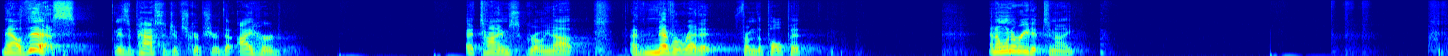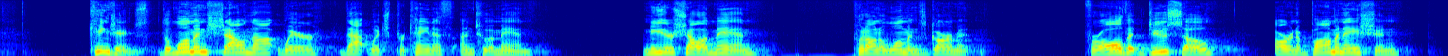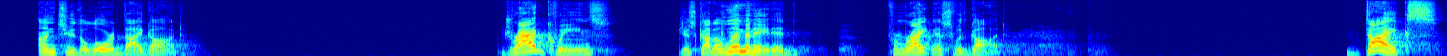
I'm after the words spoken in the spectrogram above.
Now, this is a passage of scripture that I heard at times growing up. I've never read it from the pulpit. And I want to read it tonight. King James, the woman shall not wear that which pertaineth unto a man, neither shall a man put on a woman's garment. For all that do so are an abomination unto the Lord thy God. Drag queens just got eliminated from rightness with God. Dykes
